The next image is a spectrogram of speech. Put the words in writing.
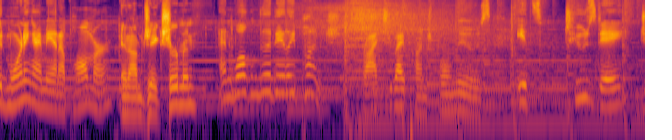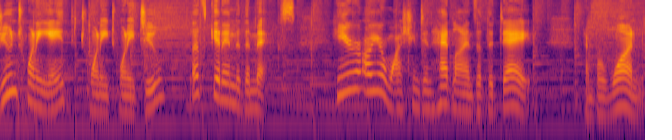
Good morning. I'm Anna Palmer. And I'm Jake Sherman. And welcome to the Daily Punch, brought to you by Punchbowl News. It's Tuesday, June 28th, 2022. Let's get into the mix. Here are your Washington headlines of the day. Number one,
